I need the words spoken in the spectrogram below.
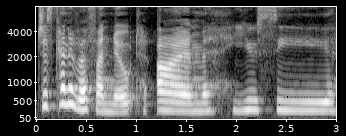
Just kind of a fun note um, you see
